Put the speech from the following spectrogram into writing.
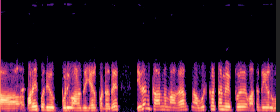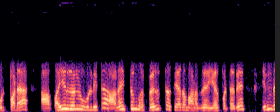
ஆஹ் மழைப்பதிவு பொழிவானது ஏற்பட்டது. இதன் காரணமாக உட்கட்டமைப்பு வசதிகள் உட்பட ஆஹ் பயிர்கள் உள்ளிட்ட அனைத்தும் பெருத்த சேதமானது ஏற்பட்டது. இந்த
